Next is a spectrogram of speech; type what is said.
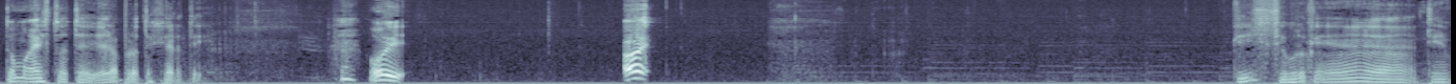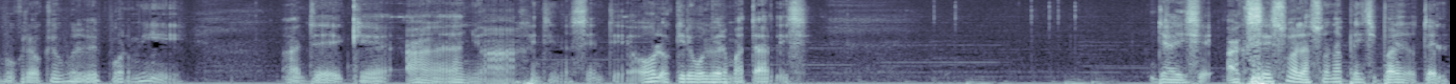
Toma esto, te ayudará a protegerte. ¡Uy! ¡Ay! ¿Qué? Seguro que eh, tiempo creo que vuelve por mí. Antes de que haga daño a gente inocente. O lo quiere volver a matar, dice. Ya dice, acceso a la zona principal del hotel.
